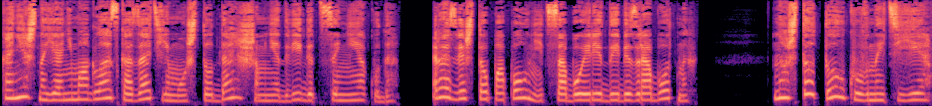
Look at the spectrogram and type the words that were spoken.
Конечно, я не могла сказать ему, что дальше мне двигаться некуда. Разве что пополнить с собой ряды безработных. Но что толку в нытье?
